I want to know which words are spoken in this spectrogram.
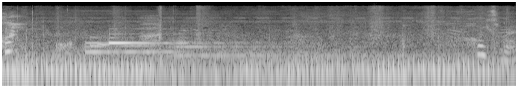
โคตรสวย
